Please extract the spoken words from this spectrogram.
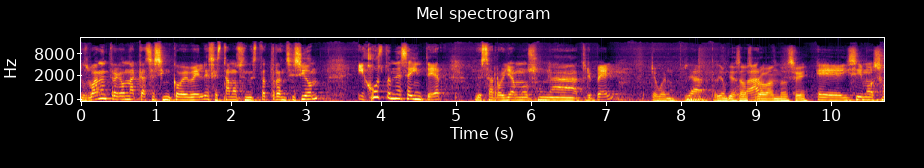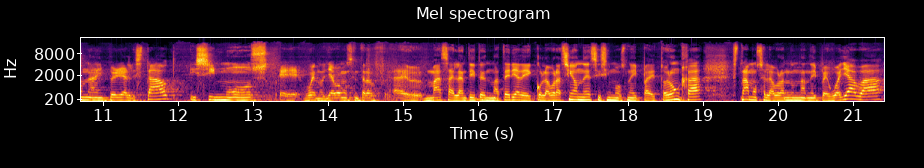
nos van a entregar una casa de cinco bebeles, estamos en esta transición, y justo en ese inter desarrollamos una triple, que bueno, pues ya pudieron Ya estamos probando, sí. Eh, hicimos una Imperial Stout, hicimos, eh, bueno, ya vamos a entrar eh, más adelantito en materia de colaboraciones, hicimos Neipa de Toronja, estamos elaborando una Neipa de Guayaba,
